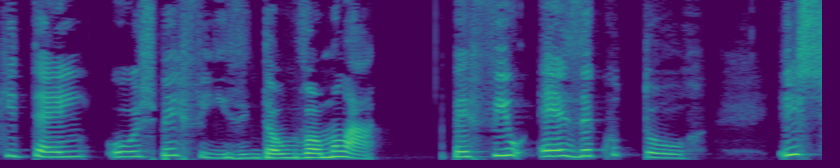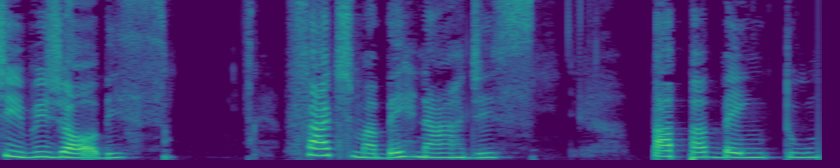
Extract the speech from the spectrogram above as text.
que têm os perfis. Então vamos lá. Perfil executor: Steve Jobs, Fátima Bernardes, Papa Bento,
